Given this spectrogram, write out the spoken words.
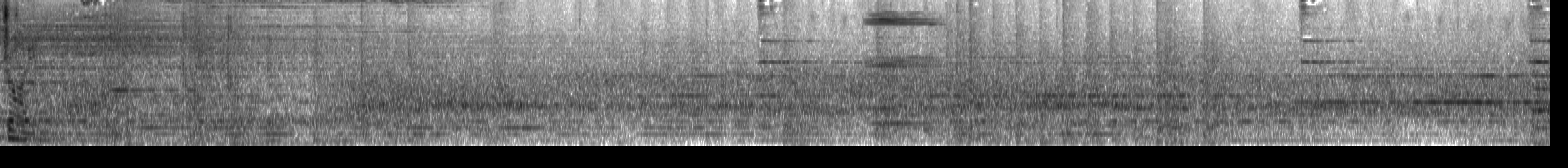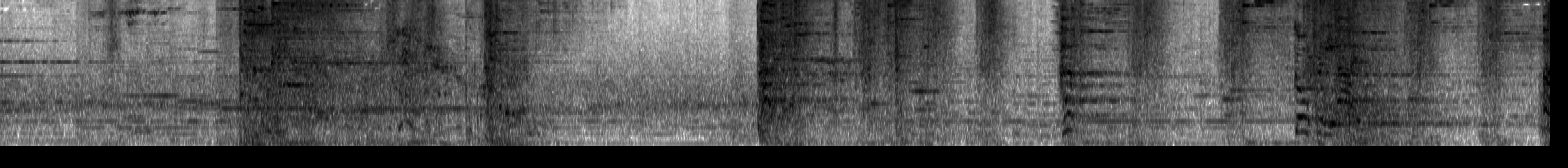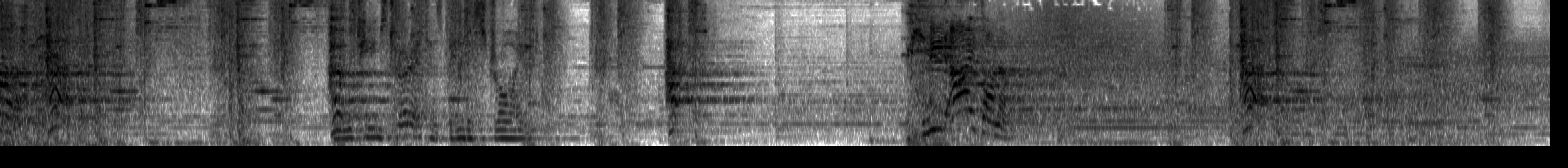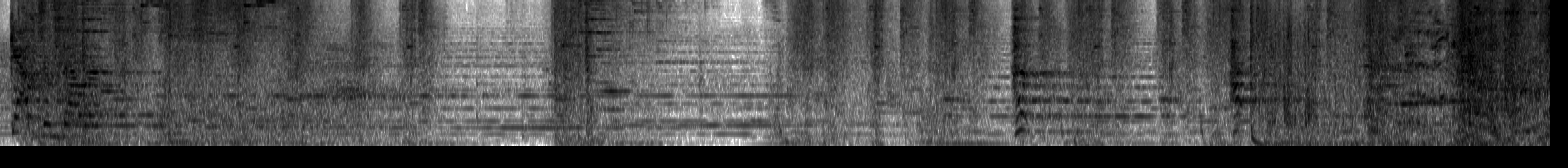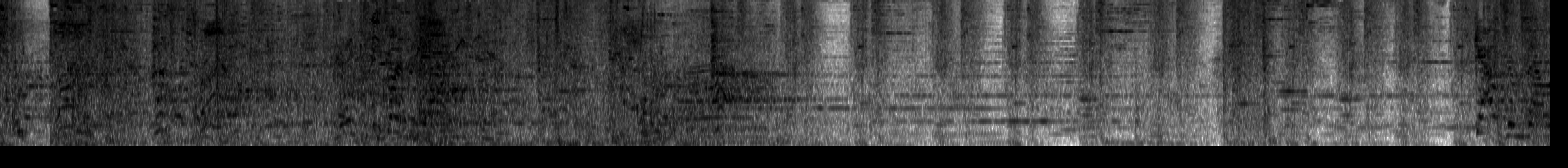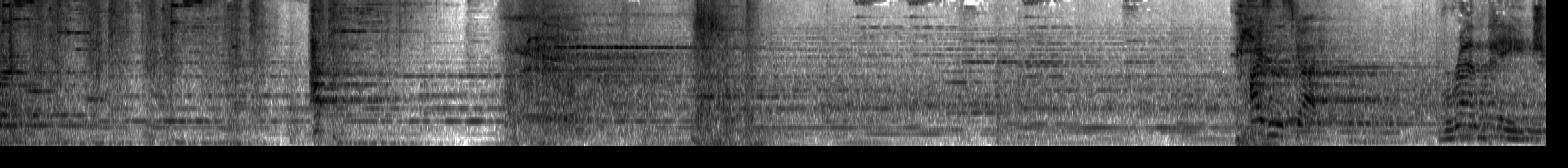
Destroyed. Go for the eyes. Team's turret has been destroyed. Need eyes on him. In the sky. Rampage.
